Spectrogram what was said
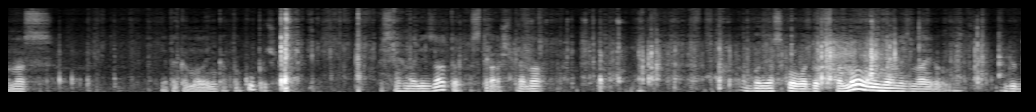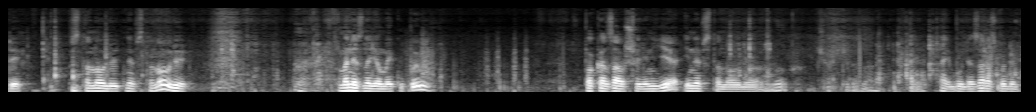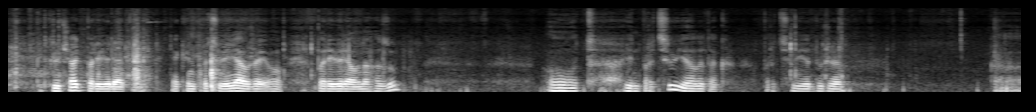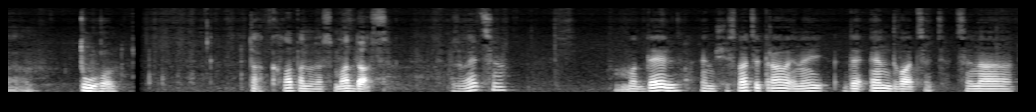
У нас є така маленька покупочка. Сигналізатор, страж треба обов'язково до встановлення, не знаю, люди встановлюють, не встановлюють. У мене знайомий купив, показав, що він є, і не встановлював. Ну. Хай, хай буде. Зараз будемо підключати, перевіряти, як він працює. Я вже його перевіряв на газу. От, він працює, але так, працює дуже а, туго. Так, клапан у нас Мадас. Називається модель М16 Trava NA DN20. Це на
